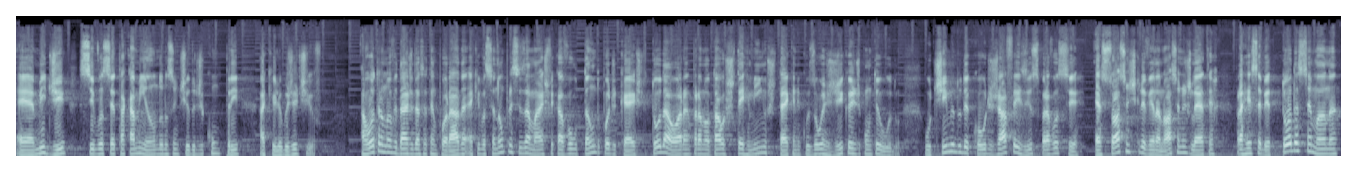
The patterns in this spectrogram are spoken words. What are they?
é, medir se você está caminhando no sentido de cumprir aquele objetivo. A outra novidade dessa temporada é que você não precisa mais ficar voltando o podcast toda hora para anotar os terminhos técnicos ou as dicas de conteúdo. O time do Decode já fez isso para você. É só se inscrever na nossa newsletter para receber toda semana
